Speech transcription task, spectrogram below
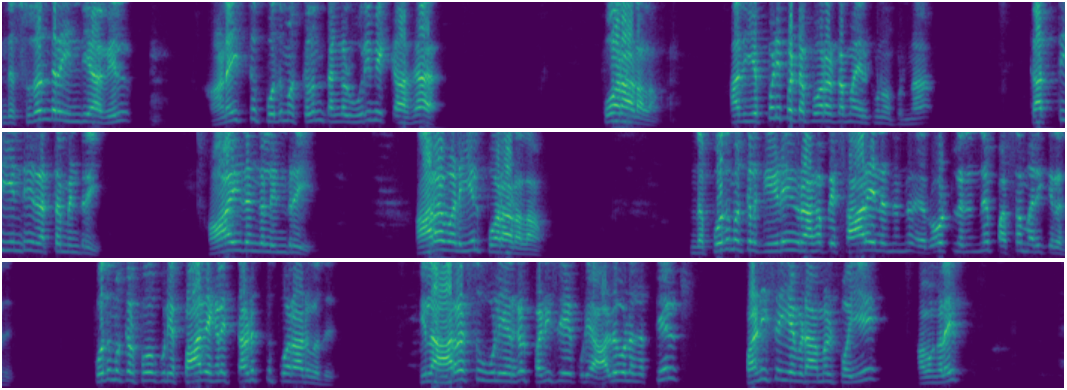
இந்த சுதந்திர இந்தியாவில் அனைத்து பொதுமக்களும் தங்கள் உரிமைக்காக போராடலாம். அது எப்படிப்பட்ட போராட்டமா இருக்கணும் அப்படின்னா கத்தியின்றி ரத்தமின்றி ஆயுதங்கள் இன்றி அறவழியில் போராடலாம். இந்த பொதுமக்களுக்கு இடையூறாக போய் சாலையில நின்று ரோட்ல நின்று பசம் மறிக்கிறது பொதுமக்கள் போகக்கூடிய பாதைகளை தடுத்து போராடுவது. இல்ல அரசு ஊழியர்கள் பணி செய்யக்கூடிய அலுவலகத்தில் பணி செய்ய விடாமல் போய் அவங்களை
